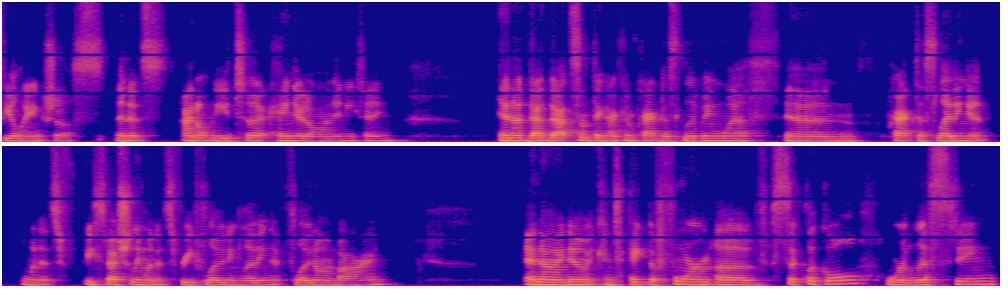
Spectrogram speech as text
feel anxious and it's, I don't need to hang it on anything and that that's something I can practice living with and practice letting it when it's especially when it's free floating, letting it float on by. And I know it can take the form of cyclical or listing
